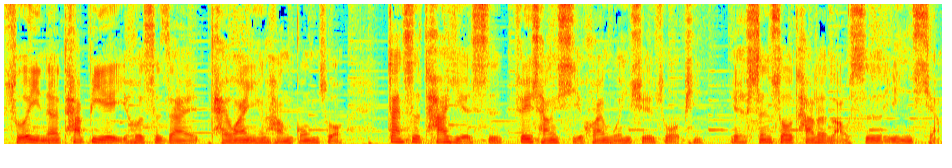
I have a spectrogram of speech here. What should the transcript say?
所以呢他毕业以后是在台湾银行工作，但是他也是非常喜欢文学作品，也深受他的老师影响。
